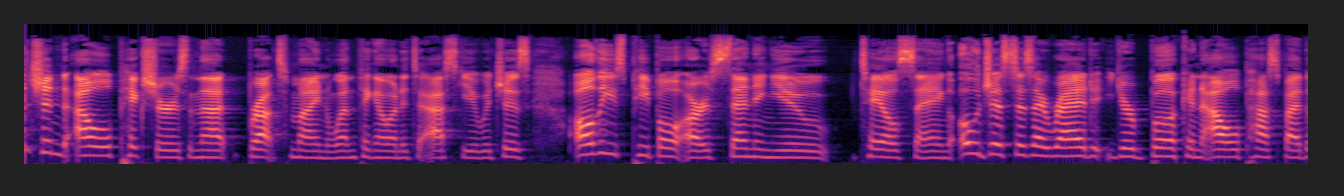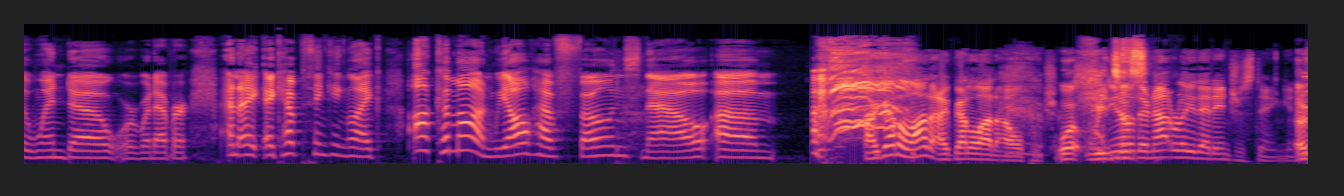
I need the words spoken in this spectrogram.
mentioned owl pictures, and that brought to mind one thing I wanted to ask you, which is all these people are sending you tales saying, Oh, just as I read your book, an owl passed by the window, or whatever. And I, I kept thinking, like, oh, come on, we all have phones now. Um, I got a lot. Of, I've got a lot of owl pictures. Well, we you know, they're not really that interesting. You know,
